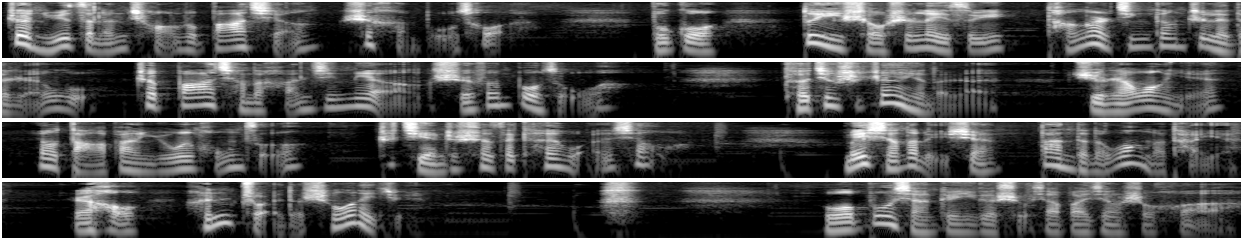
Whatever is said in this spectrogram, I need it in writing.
这女子能闯入八强是很不错的，不过对手是类似于唐二金刚之类的人物，这八强的含金量十分不足啊。可就是这样的人，居然妄言要打败于文洪泽，这简直是在开玩笑啊！没想到李炫淡淡的望了他一眼，然后很拽的说了一句。我不想跟一个手下败将说话。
